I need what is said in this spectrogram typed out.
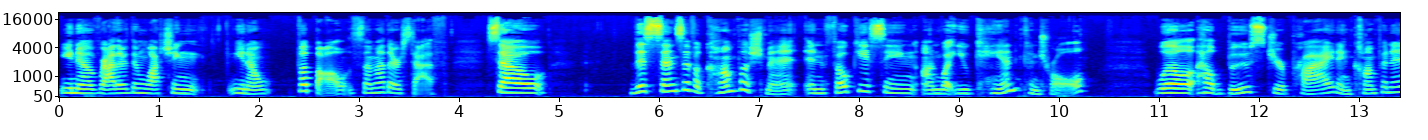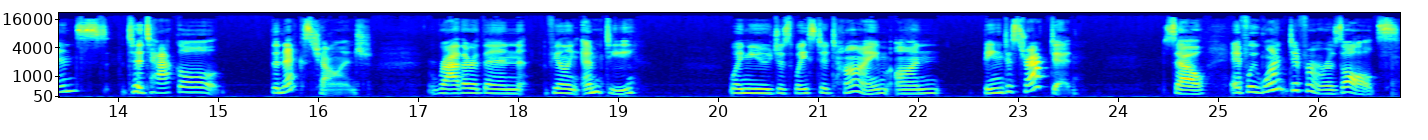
you know, rather than watching, you know, football, some other stuff. So this sense of accomplishment and focusing on what you can control will help boost your pride and confidence to tackle the next challenge rather than feeling empty when you just wasted time on being distracted. So, if we want different results,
